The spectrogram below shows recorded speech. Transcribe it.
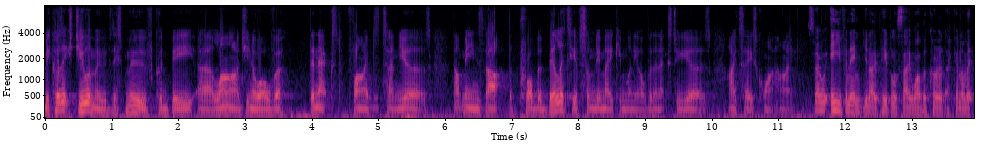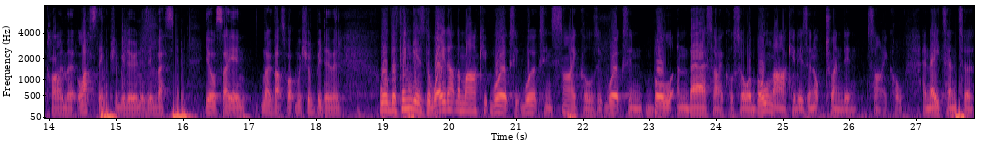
because it's due a move, this move could be uh, large, you know, over the next five to 10 years. That means that the probability of somebody making money over the next two years, I'd say, is quite high. So even in, you know, people say, well, the current economic climate, last thing I should be doing is investing. You're saying, no, that's what we should be doing. Well, the thing is, the way that the market works, it works in cycles. It works in bull and bear cycles. So a bull market is an uptrending cycle, and they tend to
